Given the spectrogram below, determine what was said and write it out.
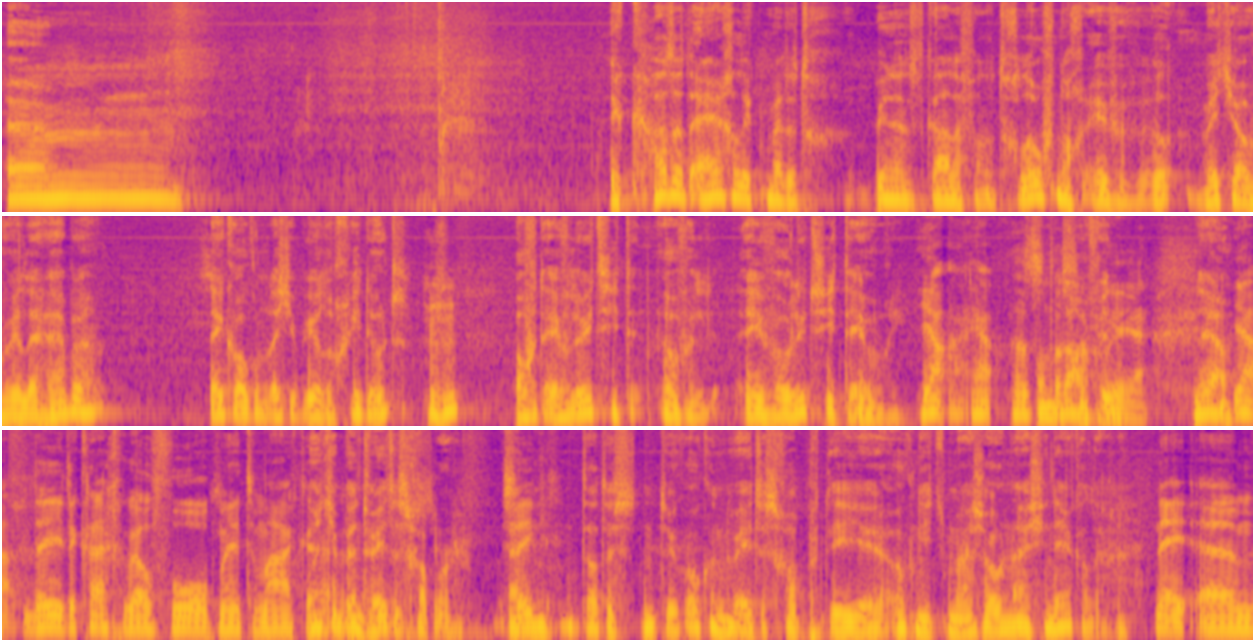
Ehm, ik had het eigenlijk met het, binnen het kader van het geloof nog even wil- met jou willen hebben. Zeker ook omdat je biologie doet. Mhm. Over, het evolutie, over evolutietheorie. Ja, ja dat, Van dat is een goeie. Ja, Ja, ja nee, daar krijg ik wel volop mee te maken. want je bent wetenschapper. Zeker. En dat is natuurlijk ook een wetenschap die je ook niet maar zo naast je neer kan leggen. Nee, ehm,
